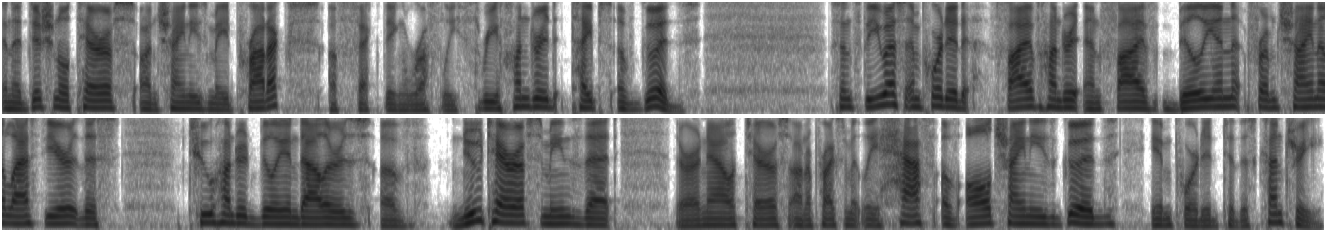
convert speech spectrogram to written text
in additional tariffs on Chinese made products, affecting roughly 300 types of goods. Since the U.S. imported 505 billion from China last year, this 200 billion dollars of new tariffs means that there are now tariffs on approximately half of all Chinese goods imported to this country.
